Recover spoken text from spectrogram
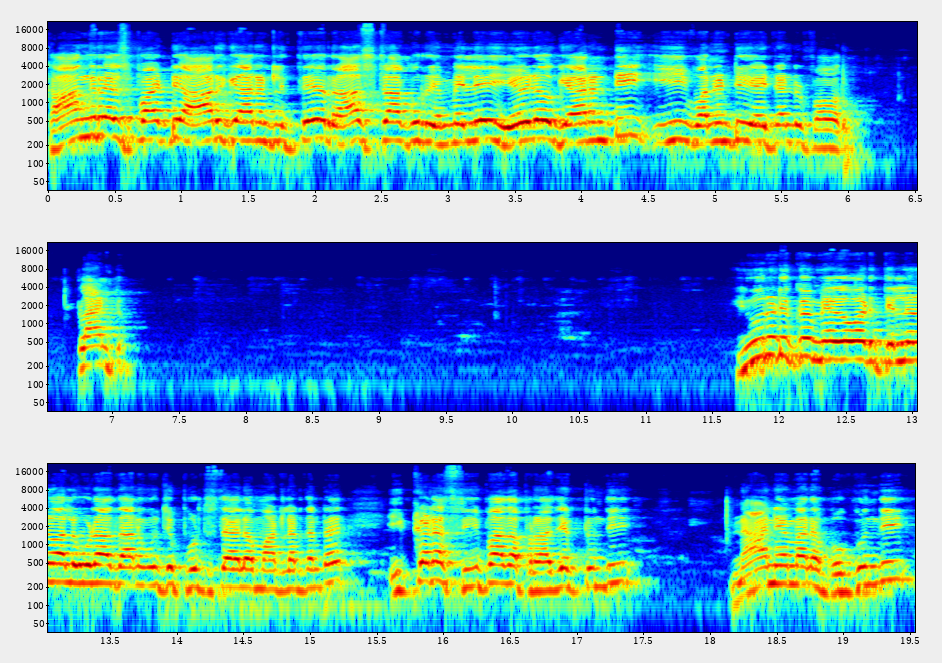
కాంగ్రెస్ పార్టీ ఆరు గ్యారంటీలు ఇస్తే రాజ్ ఠాకూర్ ఎమ్మెల్యే ఏడో గ్యారంటీ ఈ one into eight hundred power plant. యూనిట్కి మేఘవాడి తెలియని వాళ్ళు కూడా దాని గురించి పూర్తి స్థాయిలో మాట్లాడుతుంటే ఇక్కడ శ్రీపాద ప్రాజెక్ట్ ఉంది నాణ్యమైన బొగ్గు ఉంది.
